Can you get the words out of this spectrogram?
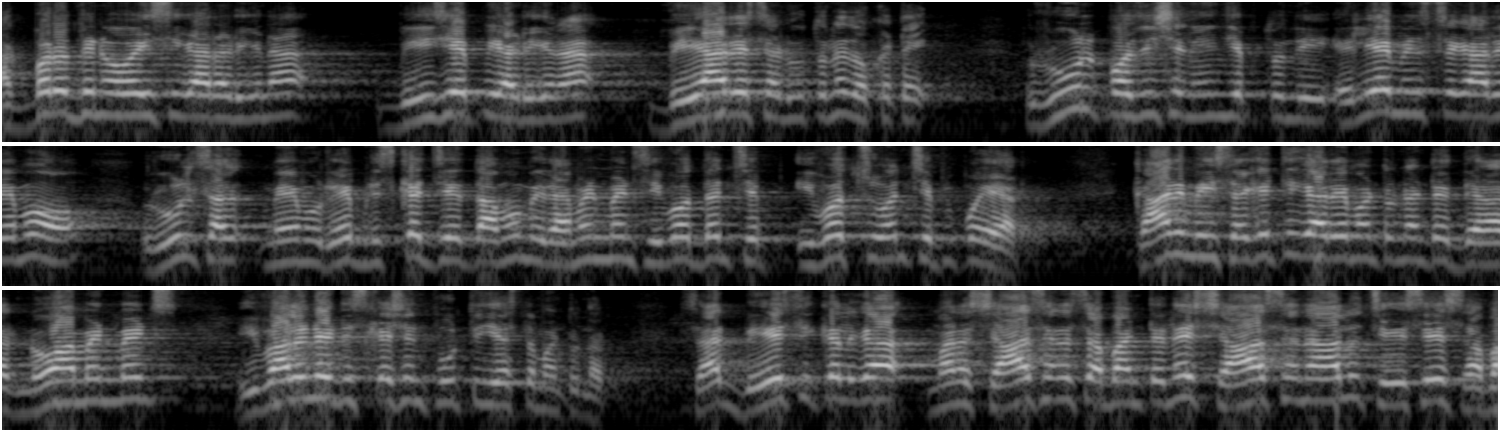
అక్బరుద్దీన్ ఓవైసీ గారు అడిగినా బీజేపీ అడిగినా బీఆర్ఎస్ అడుగుతున్నది ఒకటే. రూల్ పొజిషన్ ఏం చెప్తుంది? ఎలియా మినిస్టర్ గారేమో రూల్స్ మేము రేపు డిస్కస్ చేద్దాము మీరు అమెండ్మెంట్స్ ఇవ్వద్దని చెప్ ఇవ్వచ్చు అని చెప్పిపోయారు. కానీ మీ సెక్రటరీ గారు ఏమంటుందంటే దేర్ ఆర్ నో అమెండ్మెంట్స్ ఇవాళనే డిస్కషన్ పూర్తి చేస్తామంటున్నారు. సార్ బేసికల్గా మన శాసనసభ అంటేనే శాసనాలు చేసే సభ.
